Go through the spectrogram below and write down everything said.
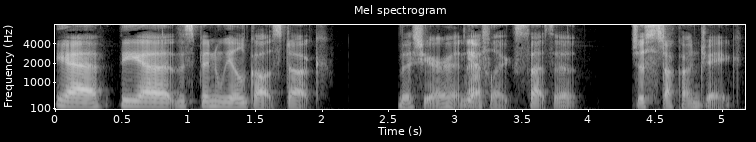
yeah, the uh the spin wheel got stuck this year at Yeah. Netflix. That's it. Just stuck on Jake.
